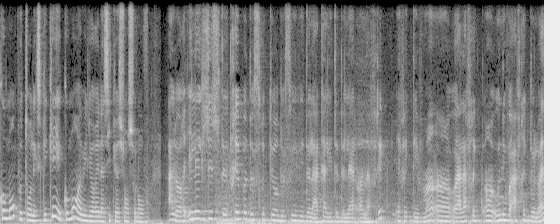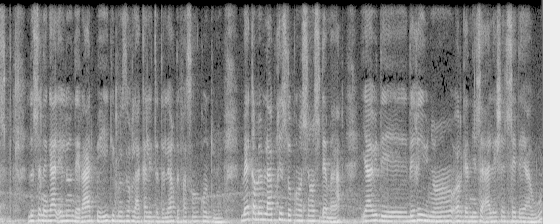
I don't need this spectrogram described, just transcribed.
Comment peut-on l'expliquer et comment améliorer la situation selon vous? Alors, il existe très peu de structures de suivi de la qualité de l'air en Afrique. Effectivement, au niveau Afrique de l'Ouest, le Sénégal est l'un des rares pays qui mesure la qualité de l'air de façon continue. Mais quand même, la prise de conscience démarre. Il y a eu des, des réunions organisées à l'échelle CDAO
